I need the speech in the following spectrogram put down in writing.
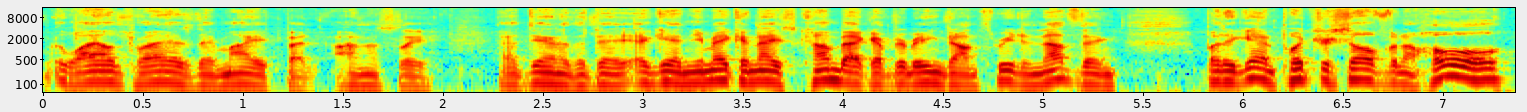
Wild try as they might, but honestly, at the end of the day. Again, you make a nice comeback after being down three to nothing, but again, put yourself in a hole,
